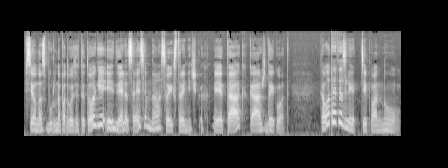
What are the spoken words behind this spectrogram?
все у нас бурно подводят итоги и делятся этим на своих страничках. И так каждый год. Кого-то это злит, типа, ну,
